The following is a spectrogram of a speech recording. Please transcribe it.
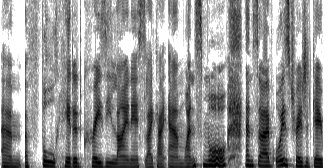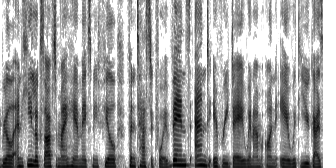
um, a full-headed crazy lioness like I am once more. And so I've always treasured Gabriel, and he looks after my hair, makes me feel fantastic for events and every day when I'm on air with you guys.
